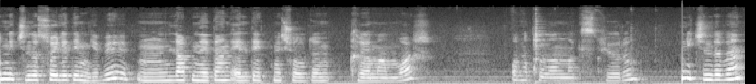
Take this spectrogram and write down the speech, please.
Bunun içinde söylediğim gibi labneden elde etmiş olduğum kremam var. Onu kullanmak istiyorum. Bunun içinde ben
